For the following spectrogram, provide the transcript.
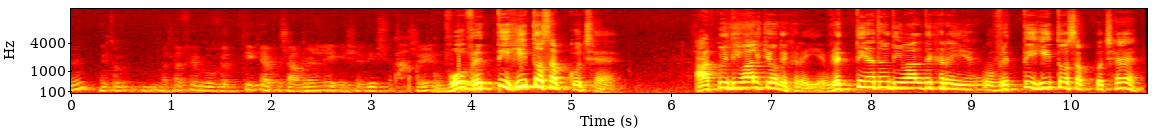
हम्म? तो मतलब फिर वो वृत्ति क्या कुछ आवरण लेगी? शरीर शरीर? वो वृत्ति ही तो सब कुछ है। आपको ये दीवार क्यों दिख रही है? वृत्ति है तो ये दीवार दिख रही है। वो वृत्ति ही तो सब कुछ है।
